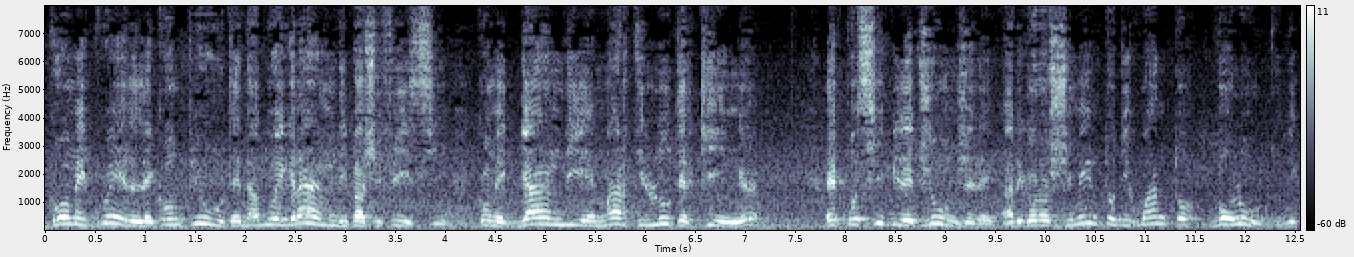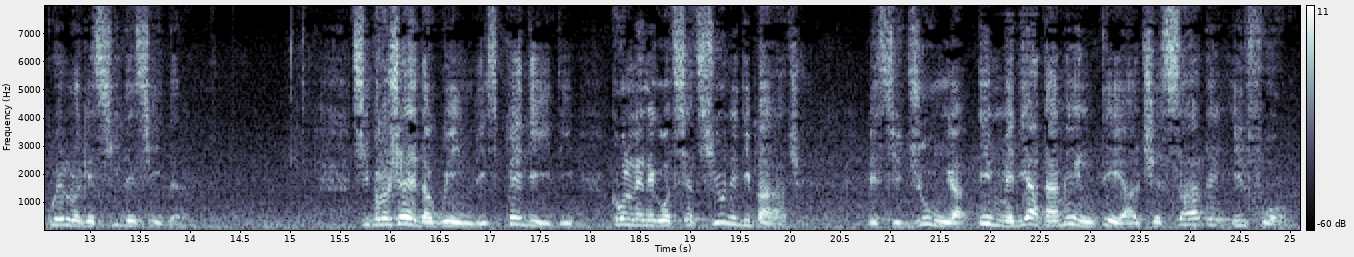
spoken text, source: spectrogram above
come quelle compiute da due grandi pacifisti come Gandhi e Martin Luther King, è possibile giungere al riconoscimento di quanto voluto, di quello che si desidera. Si proceda quindi spediti con le negoziazioni di pace e si giunga immediatamente al cessate il fuoco.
